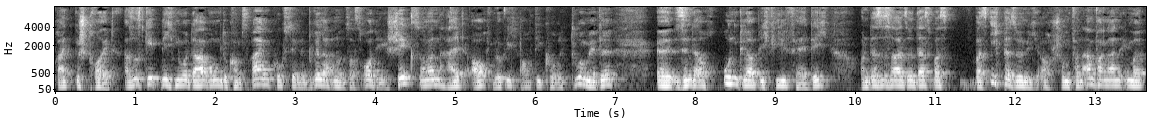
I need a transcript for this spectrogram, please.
breit gestreut. Also es geht nicht nur darum, du kommst rein, guckst dir eine Brille an und sagst, oh, die ist schick, sondern halt auch wirklich auch die Korrekturmittel äh, sind auch unglaublich vielfältig. Und das ist also das, was, was ich persönlich auch schon von Anfang an immer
